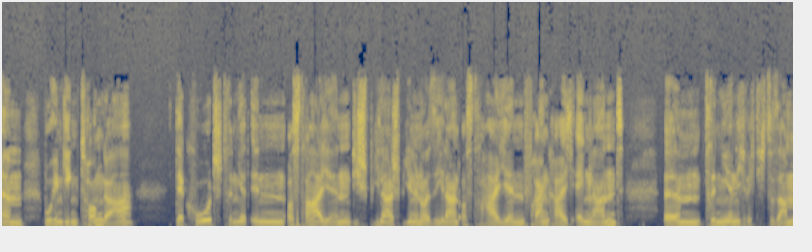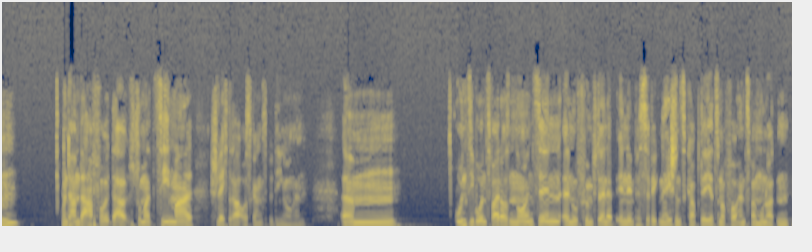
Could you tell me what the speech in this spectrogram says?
Ähm, wohingegen Tonga, der Coach trainiert in Australien, die Spieler spielen in Neuseeland, Australien, Frankreich, England, ähm, trainieren nicht richtig zusammen und haben da, da schon mal zehnmal schlechtere Ausgangsbedingungen. Ähm, und sie wurden 2019 äh, nur Fünfter in, der, in dem Pacific Nations Cup, der jetzt noch vor ein, zwei Monaten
